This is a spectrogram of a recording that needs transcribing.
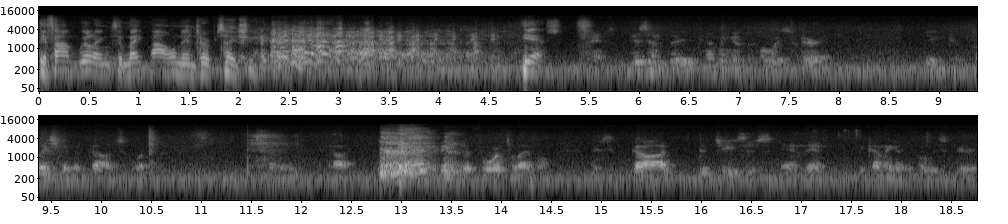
if I'm willing to make my own interpretation. Yes. Isn't the coming of the Holy Spirit the completion of God's work? I mean, uh, that would be the fourth level. It's God, the Jesus, and then the coming of the Holy Spirit.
